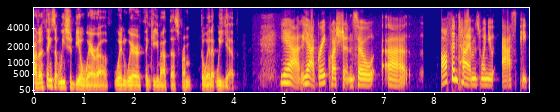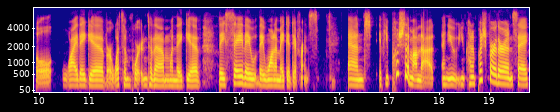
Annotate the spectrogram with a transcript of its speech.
are there things that we should be aware of when we're thinking about this from the way that we give? Yeah, yeah, great question. So, uh, oftentimes when you ask people why they give or what's important to them when they give, they say they they want to make a difference. And if you push them on that, and you you kind of push further and say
